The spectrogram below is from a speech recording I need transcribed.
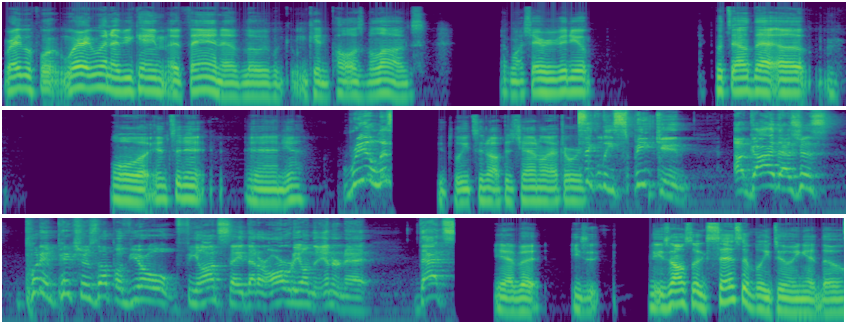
right before right when I became a fan of Logan Paul's vlogs. I watch every video. Puts out that uh whole uh, incident, and yeah. Realistic. He deletes it off his channel afterwards. Basically speaking, a guy that's just putting pictures up of your old fiance that are already on the internet, that's yeah, but he's he's also excessively doing it though.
